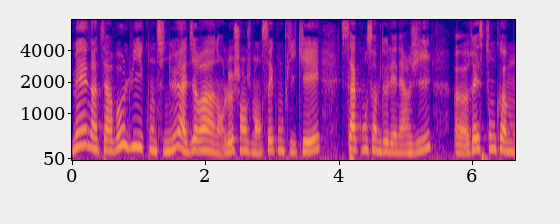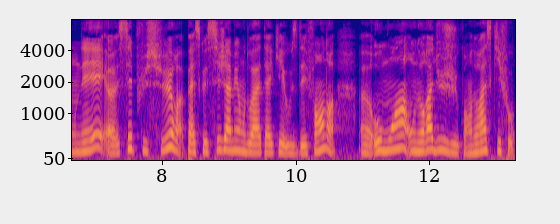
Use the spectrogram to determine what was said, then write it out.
Mais notre cerveau, lui, il continue à dire ah non, le changement c'est compliqué, ça consomme de l'énergie, euh, restons comme on est, euh, c'est plus sûr parce que si jamais on doit attaquer ou se défendre, euh, au moins on aura du jus, quoi, on aura ce qu'il faut.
